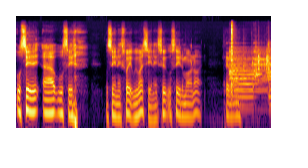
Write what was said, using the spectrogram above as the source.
we'll see. Uh, we'll see. We'll see you next week. We won't see you next week. We'll see you tomorrow night. Bye.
